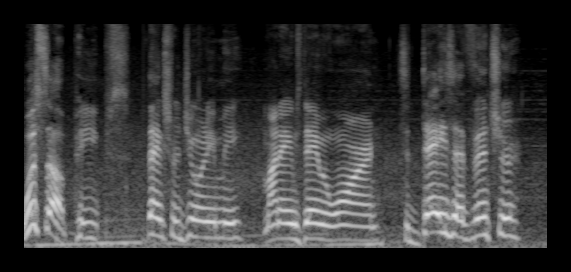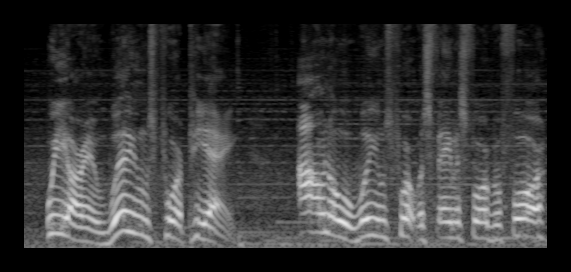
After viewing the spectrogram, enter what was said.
What's up, peeps? Thanks for joining me. My name's Daymon Warren. Today's adventure, we are in Williamsport, PA. I don't know what Williamsport was famous for before,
